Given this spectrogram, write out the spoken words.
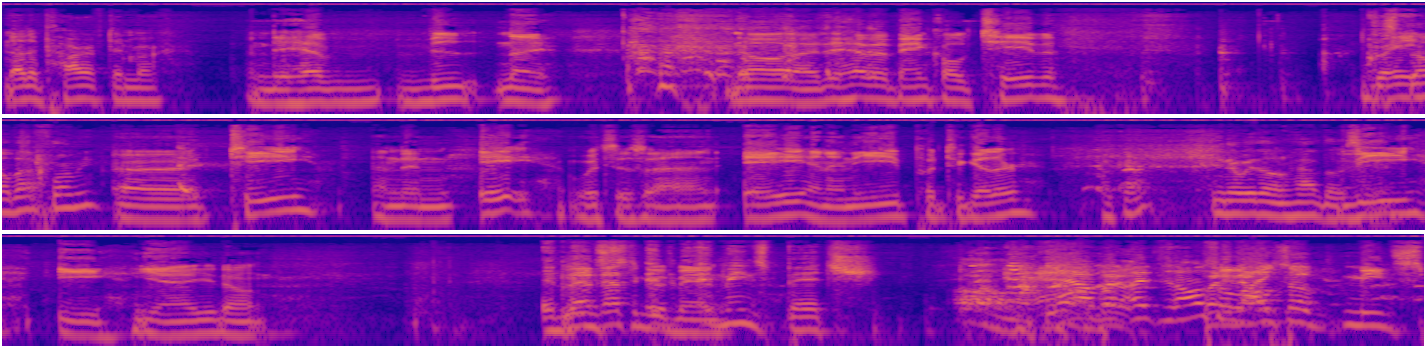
another part of Denmark. And they have vid, no, no, uh, they have a band called Tæve, Can Great. spell that for me? uh, T and then A, which is an A and an E put together. Okay. You know we don't have those. here. V E. Yeah, you don't. It That- that's a good it, band. It means bitch. Oh. yeah, but, it's also but it like also means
